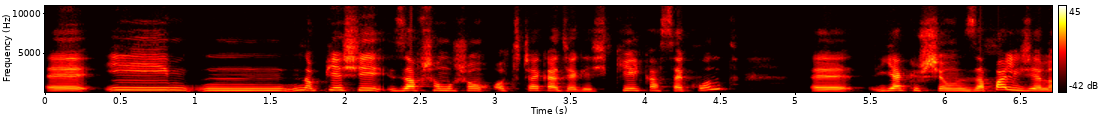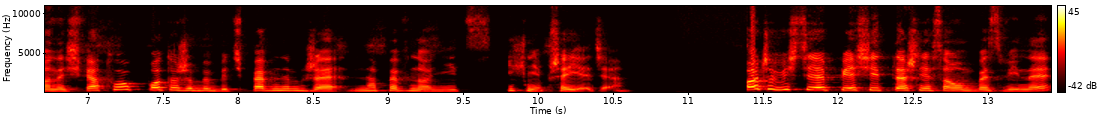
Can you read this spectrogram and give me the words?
E, I mm, no, piesi zawsze muszą odczekać jakieś kilka sekund, e, jak już się zapali zielone światło, po to, żeby być pewnym, że na pewno nic ich nie przejedzie. Oczywiście piesi też nie są bez winy,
